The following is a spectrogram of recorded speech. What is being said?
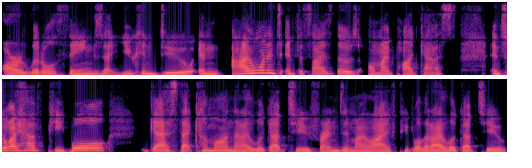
are little things that you can do. And I wanted to emphasize those on my podcast. And so I have people, guests that come on that I look up to, friends in my life, people that I look up to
